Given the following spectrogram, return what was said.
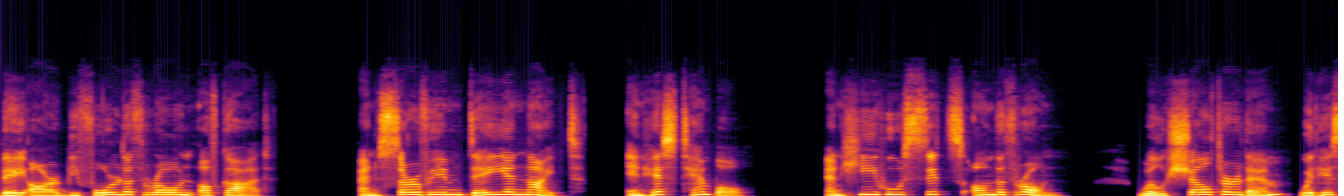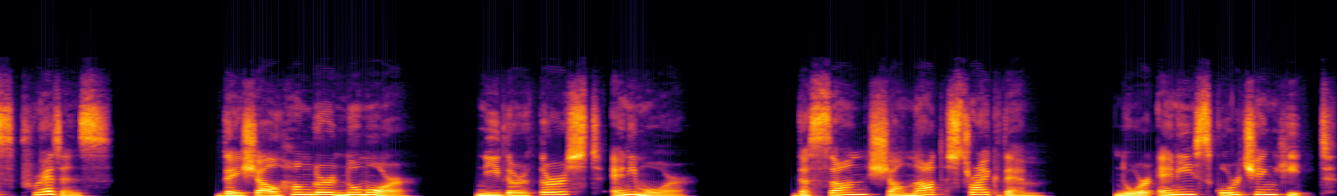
they are before the throne of God and serve him day and night in his temple, and he who sits on the throne will shelter them with his presence. They shall hunger no more, neither thirst any more. The sun shall not strike them, nor any scorching heat.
